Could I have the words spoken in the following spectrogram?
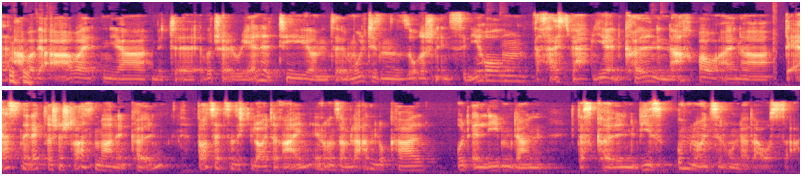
Aber wir arbeiten ja mit äh, Virtual Reality und äh, multisensorischen Inszenierungen. Das heißt, wir haben hier in Köln den Nachbau einer der ersten elektrischen Straßenbahn in Köln. Dort setzen sich die Leute rein in unserem Ladenlokal und erleben dann das Köln, wie es um 1900 aussah.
